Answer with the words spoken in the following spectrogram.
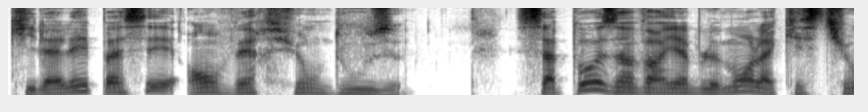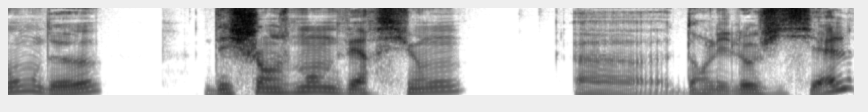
qu'il allait passer en version 12. Ça pose invariablement la question de, des changements de version dans les logiciels.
